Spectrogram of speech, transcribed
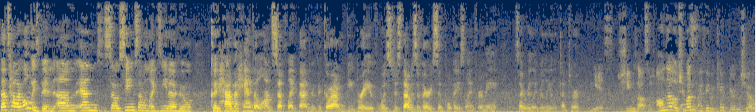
that's how I've always been. Um, and so seeing someone like Xena who could have a handle on stuff like that, who could go out and be brave, was just that was a very simple baseline for me. So I really really looked up to her. Yes, she was awesome. Although she wasn't my favorite character in the show.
